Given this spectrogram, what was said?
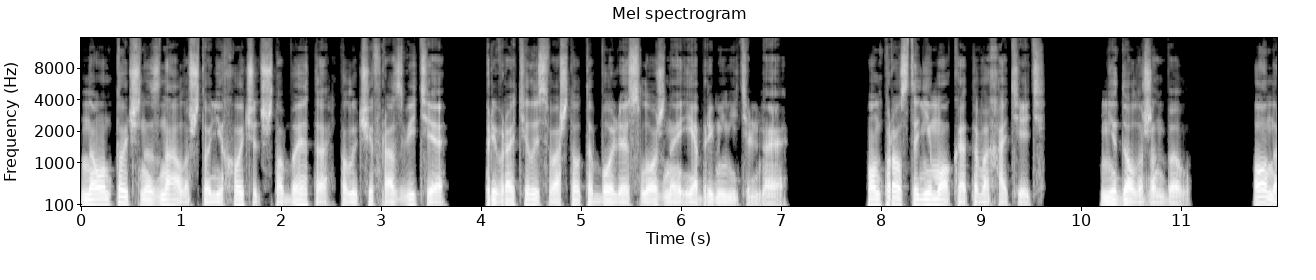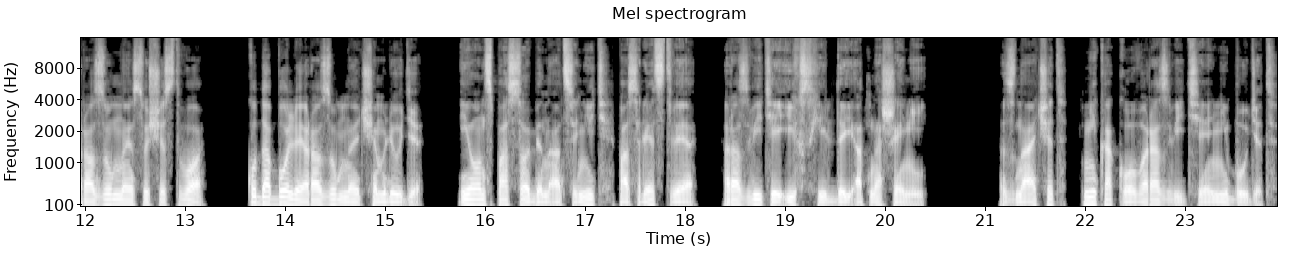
Но он точно знал, что не хочет, чтобы это, получив развитие, превратилось во что-то более сложное и обременительное. Он просто не мог этого хотеть. Не должен был. Он разумное существо, куда более разумная, чем люди, и он способен оценить последствия развития их с Хильдой отношений. Значит, никакого развития не будет.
